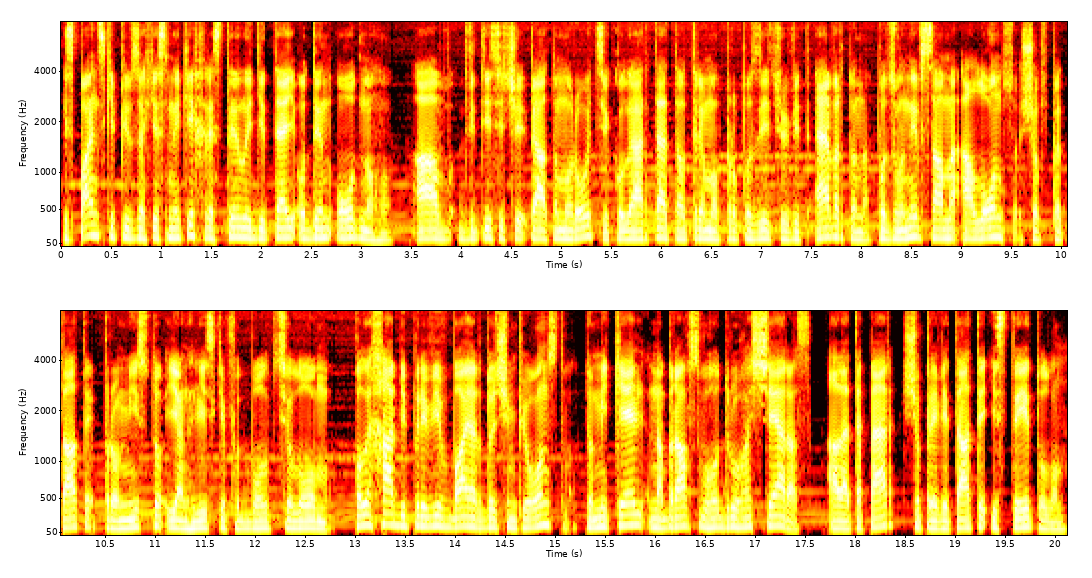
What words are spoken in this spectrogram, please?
Іспанські півзахисники хрестили дітей один одного. А в 2005 році, коли Артета отримав пропозицію від Евертона, подзвонив саме Алонсо, щоб спитати про місто і англійський футбол в цілому. Коли Хабі привів Байер до чемпіонства, то Мікель набрав свого друга ще раз, але тепер, щоб привітати із титулом.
